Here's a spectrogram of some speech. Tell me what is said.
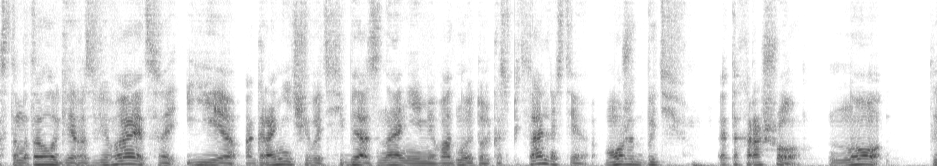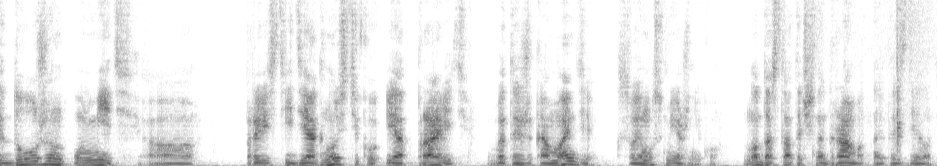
стоматология развивается, и ограничивать себя знаниями в одной только специальности, может быть, это хорошо, но ты должен уметь а, провести диагностику и отправить в этой же команде к своему смежнику, но достаточно грамотно это сделать.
